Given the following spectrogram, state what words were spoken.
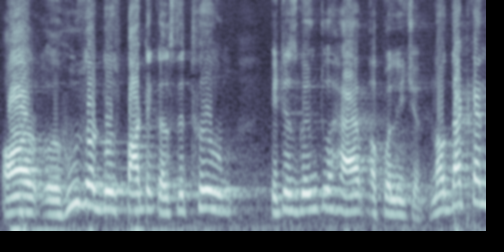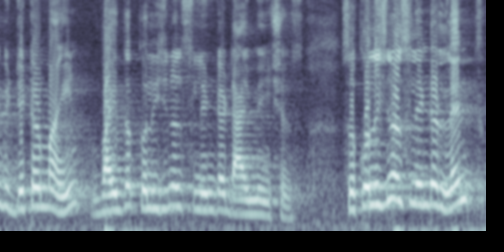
or uh, whose are those particles with whom it is going to have a collision. Now, that can be determined by the collisional cylinder dimensions. So, collisional cylinder length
